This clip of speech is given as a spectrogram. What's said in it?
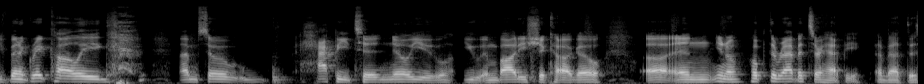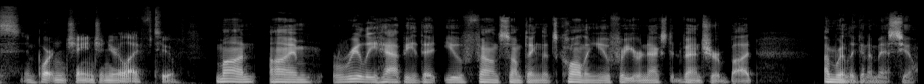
You've been a great colleague. I'm so happy to know you. You embody Chicago. Uh, and, you know, hope the rabbits are happy about this important change in your life, too. Mon, I'm really happy that you found something that's calling you for your next adventure, but I'm really going to miss you.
